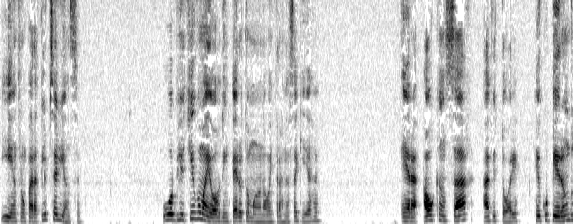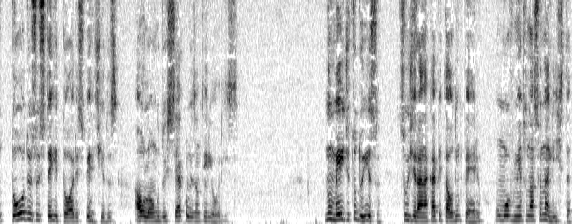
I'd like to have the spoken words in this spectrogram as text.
e entram para a Tríplice Aliança. O objetivo maior do Império Otomano ao entrar nessa guerra era alcançar a vitória, recuperando todos os territórios perdidos ao longo dos séculos anteriores. No meio de tudo isso, surgirá na capital do império um movimento nacionalista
